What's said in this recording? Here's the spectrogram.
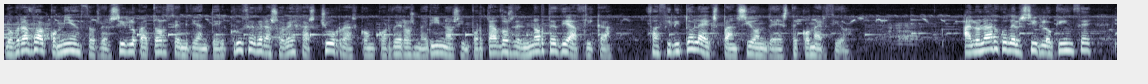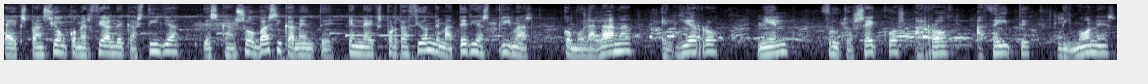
logrado a comienzos del siglo XIV mediante el cruce de las ovejas churras con corderos merinos importados del norte de África, facilitó la expansión de este comercio. A lo largo del siglo XV, la expansión comercial de Castilla descansó básicamente en la exportación de materias primas como la lana, el hierro, miel, frutos secos, arroz, aceite, limones,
